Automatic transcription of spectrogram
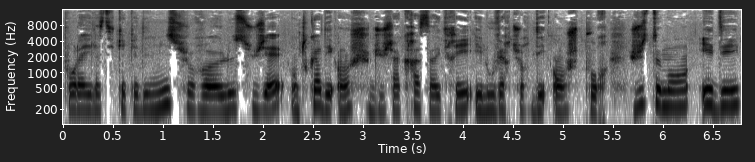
pour la Elastic Academy sur euh, le sujet, en tout cas des hanches, du chakra sacré et l'ouverture des hanches pour justement aider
